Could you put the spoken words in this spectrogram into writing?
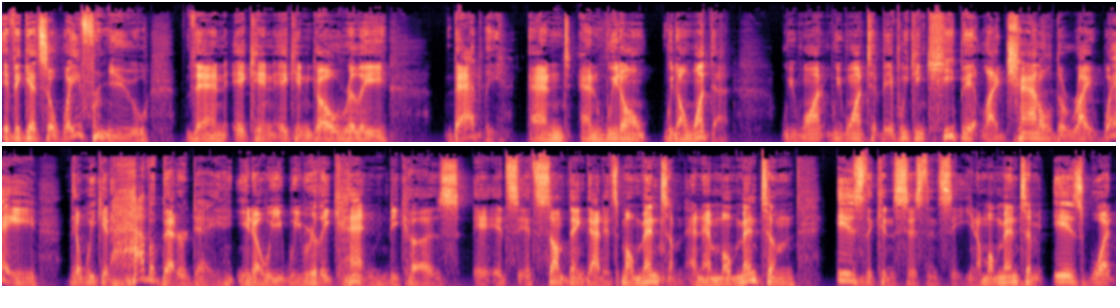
if it gets away from you then it can it can go really badly. And and we don't we don't want that we want we want to be if we can keep it like channeled the right way then we can have a better day. You know we we really can because it's it's something that it's momentum and then momentum is the consistency. You know momentum is what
